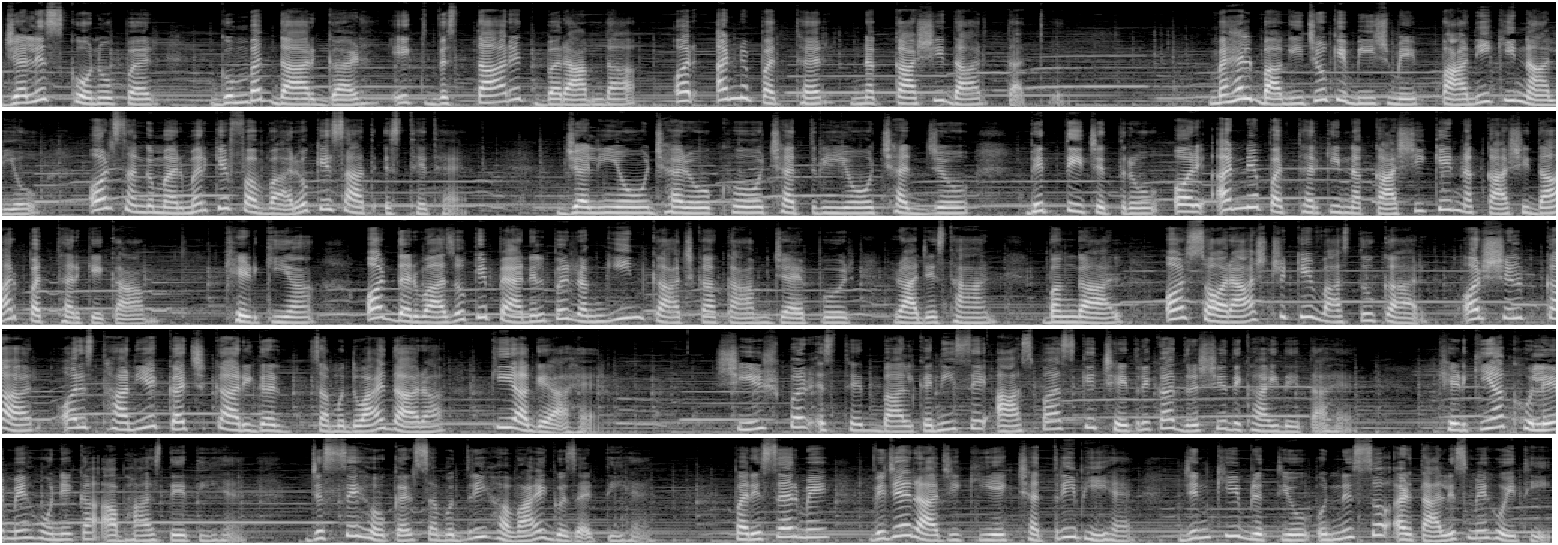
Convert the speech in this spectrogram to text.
जलिस कोनों पर गुंबददार गढ़, एक विस्तारित बरामदा और अन्य पत्थर नक्काशीदार तत्व। महल बागीचों के बीच में पानी की नालियों और संगमरमर के फव्वारों के साथ स्थित है। जलियों, झरोखों, छतरियों, छज्जों, भित्ति चित्रों और अन्य पत्थर की नक्काशी के नक्काशीदार पत्थर के काम, खिड़कियाँ और दरवाजों के पैनल पर रंगीन कांच का काम जयपुर, राजस्थान, बंगाल और सौराष्ट्र के वास्तुकार और शिल्पकार और स्थानीय कच्छ कारीगर समुदाय द्वारा किया गया है। शीर्ष पर स्थित बालकनी से आसपास के क्षेत्र का दृश्य दिखाई देता है। खिड़कियाँ खुले में होने का आभास देती हैं, जिससे होकर समुद्री हवाएँ गुजरती हैं। परिसर में विजय राज़ी की एक छतरी भी है, जिनकी मृत्यु 1948 में हुई थी।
